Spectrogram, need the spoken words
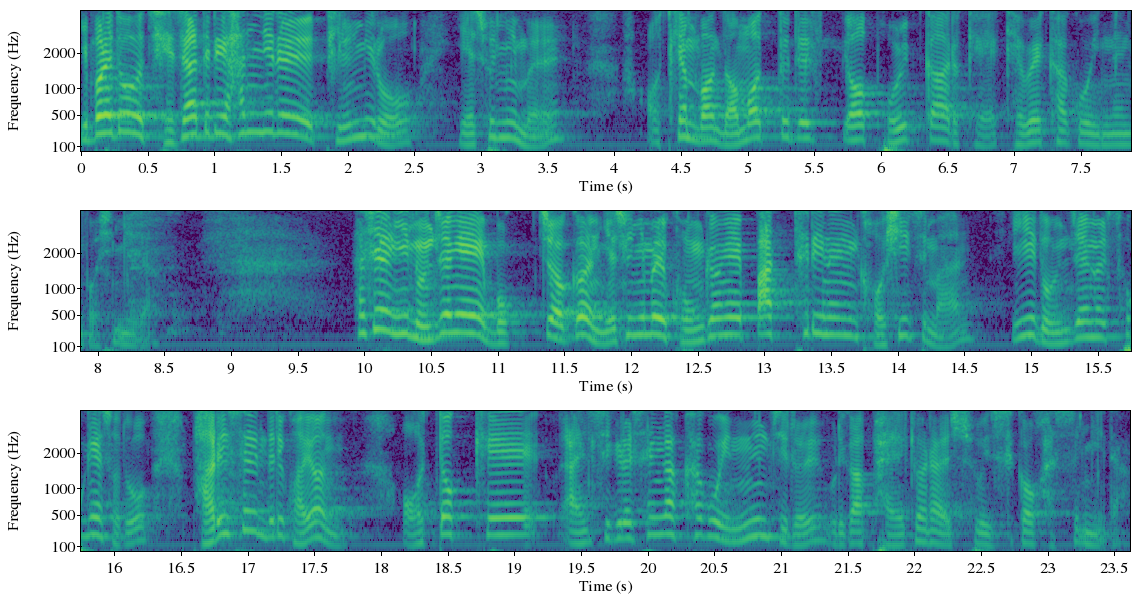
이번에도 제자들이 한 일을 빌미로 예수님을 어떻게 한번 넘어뜨려 볼까 이렇게 계획하고 있는 것입니다. 사실 이 논쟁의 목적은 예수님을 공경에 빠뜨리는 것이지만 이 논쟁을 속에서도 바리새인들이 과연 어떻게 안식일을 생각하고 있는지를 우리가 발견할 수 있을 것 같습니다.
